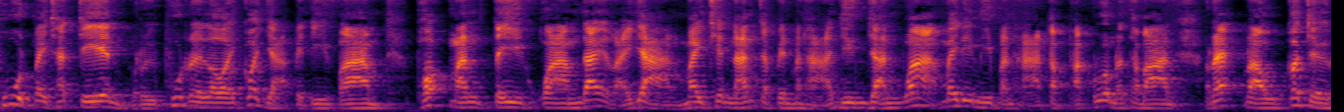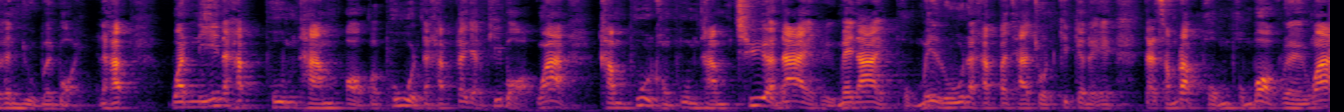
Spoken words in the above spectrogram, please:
พูดไม่ชัดเจน หรือพูดลอยๆ ก็อย่าไปตีความเพราะมันตีความได้หลายอย่าง ไม่เช่นนั้นจะเป็นปัญหายืนยันว่าไม่ได้มีปัญหากับพรรคร่วมรัฐบาล และเราก็เจอกันอยู่บ่อยๆนะครับ วันนี้นะครับภูมิธรรมออกมาพูดนะครับ ก็อย่างที่บอกว่าคำพูดของภูมิธรรมเชื่อได้หรือไม่ได้ ผมไม่รู้นะครับ ประชาชนคิดกันเอง แต่สำหรับผมผมบอกเลยว่า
